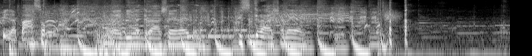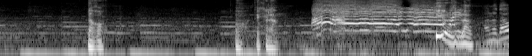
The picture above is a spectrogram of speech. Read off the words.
Pinapasok. Mga hindi na grasya na yun. Disgrasya na yan. Nako. Oh, teka lang. Yun lang. Ano daw?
